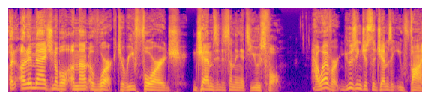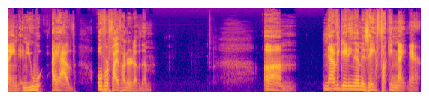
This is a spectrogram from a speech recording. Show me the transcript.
an unimaginable amount of work to reforge gems into something that's useful. However, using just the gems that you find, and you, I have over 500 of them. Um, navigating them is a fucking nightmare.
